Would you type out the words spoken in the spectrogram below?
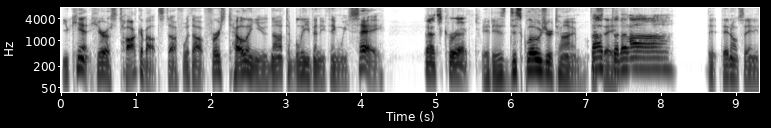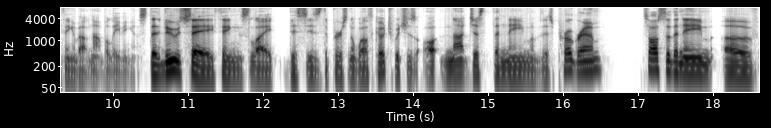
you can't hear us talk about stuff without first telling you not to believe anything we say. That's correct. It is disclosure time. They say- they, they don't say anything about not believing us. They do say things like, This is the personal wealth coach, which is all, not just the name of this program, it's also the name of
